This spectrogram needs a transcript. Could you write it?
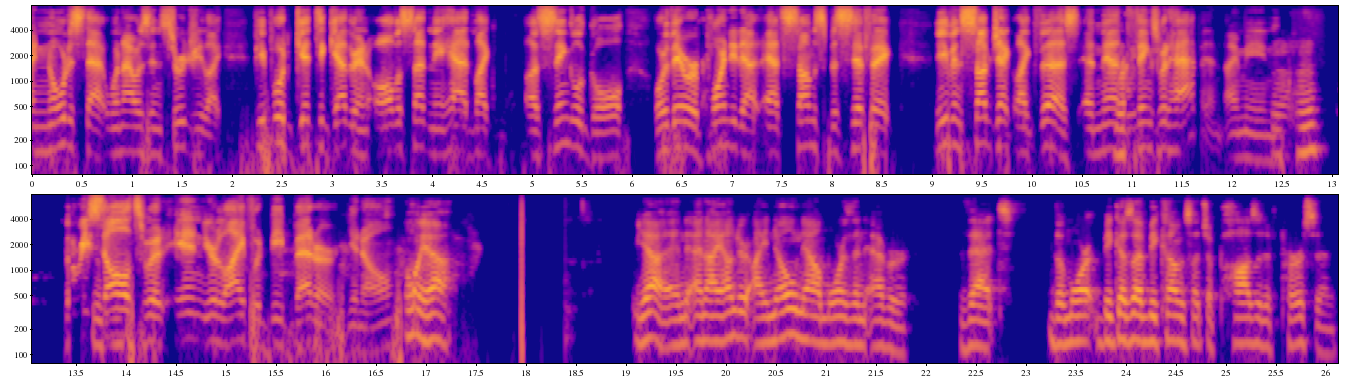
I noticed that when i was in surgery like people would get together and all of a sudden they had like a single goal or they were pointed at, at some specific even subject like this and then Right. things would happen i mean Mhm. the results would in your life would be better you know Oh yeah. Yeah, and and I under I know now more than ever that the more because I've become such a positive person,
